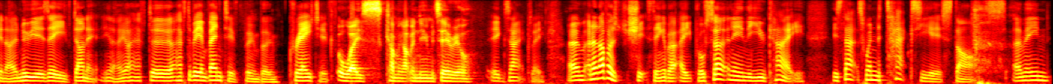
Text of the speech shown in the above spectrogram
You know, New Year's Eve, done it. You know, I have to, I have to be inventive. Boom, boom, creative. Always coming up with new material. Exactly. Um, and another shit thing about April, certainly in the UK, is that's when the tax year starts. I mean,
